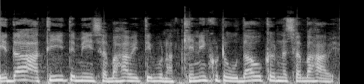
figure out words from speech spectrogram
එදා අතීත මේ සභාව තිබුණත් කෙනෙකුට උදව් කරන ස්භාවේ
